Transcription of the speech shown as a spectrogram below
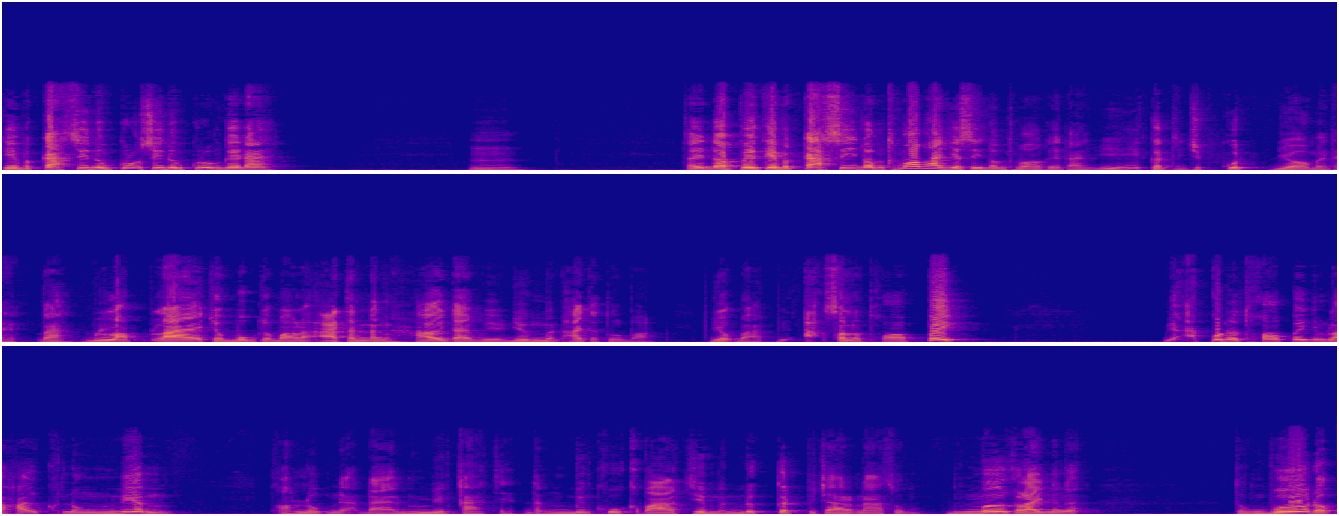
គេប្រកាសស៊ីនំគ្រក់ស៊ីនំគ្រក់គេដែរហឹម ហើយដល់ពេលគេប្រកាសស៊ីដុំថ្មប្រហែលជាស៊ីដុំថ្មគេដែរយីគាត់ទៅជគុតយកមែនទេបាទឡប់ឡែចមុកច្បល់អាតែនឹងហើយតែយើងមិនអាចទទួលបានយកបាទវាអសិលធម៌ពេកវាអគុណធម៌ពេកខ្ញុំលហើយក្នុងនាមអស់លោកអ្នកដែលមានការចេះដឹងមានខួរក្បាលជាមនុស្សគិតពិចារណាសូមមើលកន្លែងហ្នឹងទង្វើដល់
